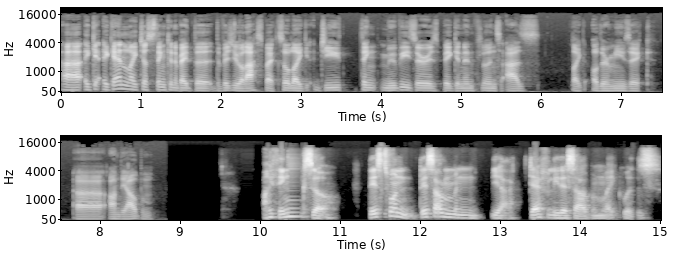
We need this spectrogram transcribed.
Uh, again, like just thinking about the the visual aspect. So, like, do you think movies are as big an influence as like other music uh, on the album? I think so. This one, this album, and yeah, definitely this album, like was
